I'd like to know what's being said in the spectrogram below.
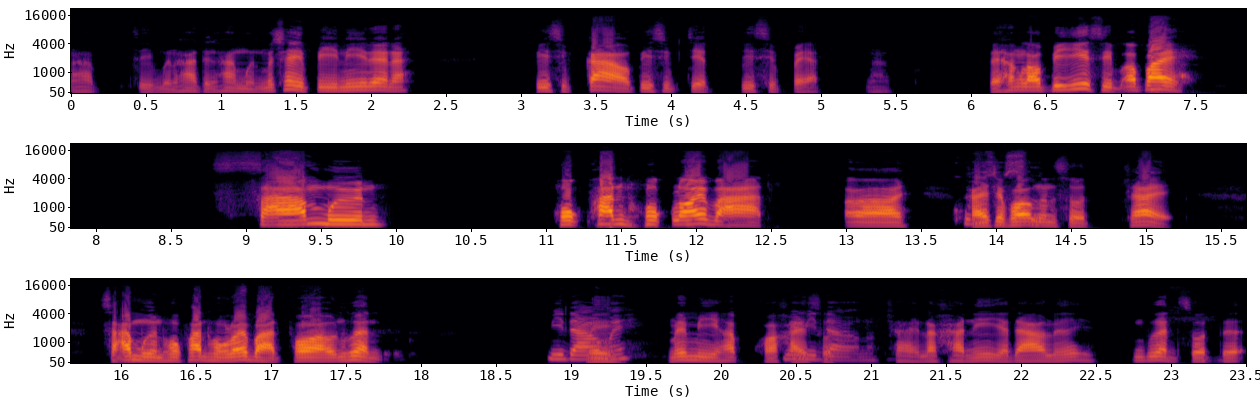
นะครับสี่หมื่นห้าถึงห้าหมื่นไม่ใช่ปีนี้ด้วยนะ ปีสิบเก้าปีสิบเจ็ดปีสิบแปดนะครับ แต่ของเราปียี่สิบเอาไปสามหมื่นหกพันหกร้อยบาทเอ่อคุ้มขายเฉพาะสุดๆเงินสดใช่สามหมื่นหกพันหกร้อยบาท พอเพื่อนมีดาวนี่ไหมๆไม่มีครับ ขอไม่ขายมีสดดาวเนอะใช่ ราคานี้อย่าดาวเลย เพื่อนๆสดเถอะ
